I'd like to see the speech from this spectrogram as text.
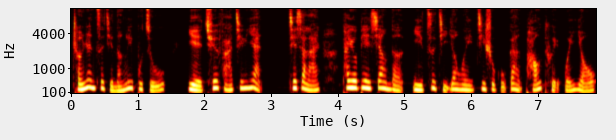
承认自己能力不足，也缺乏经验。接下来，他又变相的以自己要为技术骨干跑腿为由，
